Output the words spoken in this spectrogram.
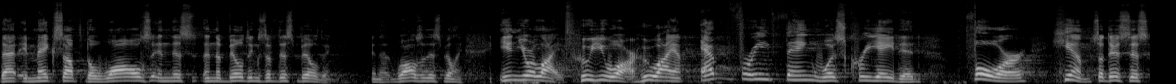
that it makes up the walls in, this, in the buildings of this building, in the walls of this building, in your life, who you are, who I am, everything was created for Him. So there's this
